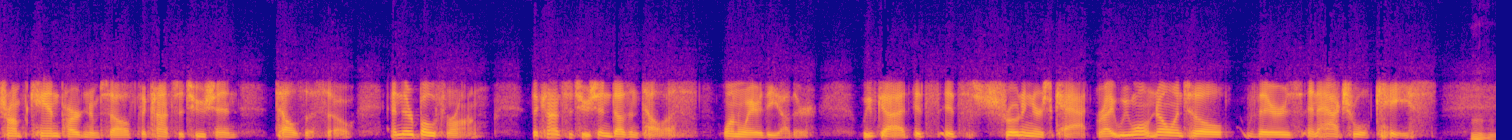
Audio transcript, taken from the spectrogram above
Trump can pardon himself. The Constitution tells us so. And they're both wrong. The Constitution doesn't tell us one way or the other. we've got it's it's Schrodinger's cat, right? We won't know until there's an actual case. Mm-hmm.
